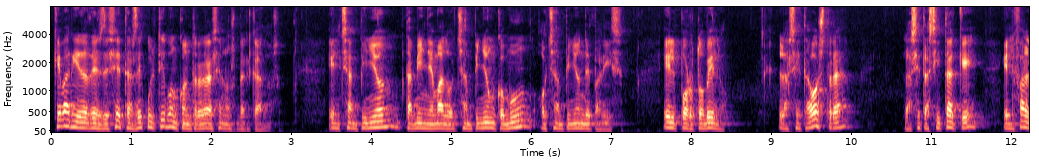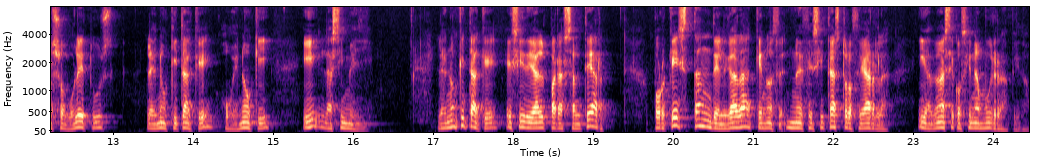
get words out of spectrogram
¿Qué variedades de setas de cultivo encontrarás en los mercados? El champiñón, también llamado champiñón común o champiñón de París. El portobelo, la seta ostra, la seta shiitake, el falso boletus, la enokitake o enoki y la simeji. La enokitake es ideal para saltear, porque es tan delgada que no necesitas trocearla y además se cocina muy rápido.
